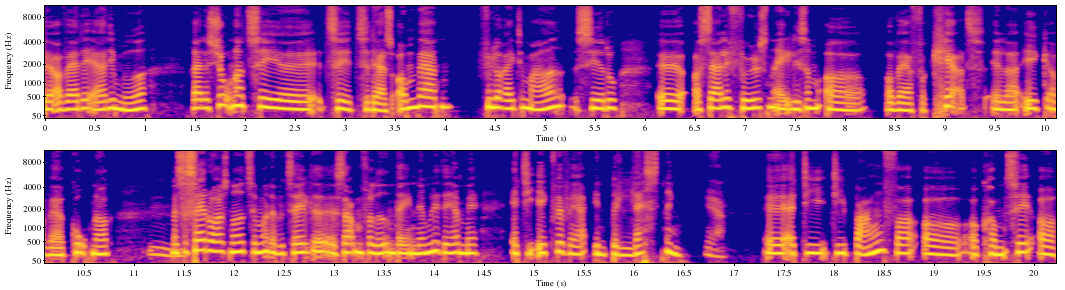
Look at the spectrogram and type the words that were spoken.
øh, og hvad det er, de møder. Relationer til, øh, til, til deres omverden fylder rigtig meget, siger du, øh, og særligt følelsen af ligesom at, at være forkert, eller ikke at være god nok. Mm. Men så sagde du også noget til mig, da vi talte øh, sammen forleden dag, nemlig det her med, at de ikke vil være en belastning. Ja. Øh, at de, de er bange for at, at komme til at,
